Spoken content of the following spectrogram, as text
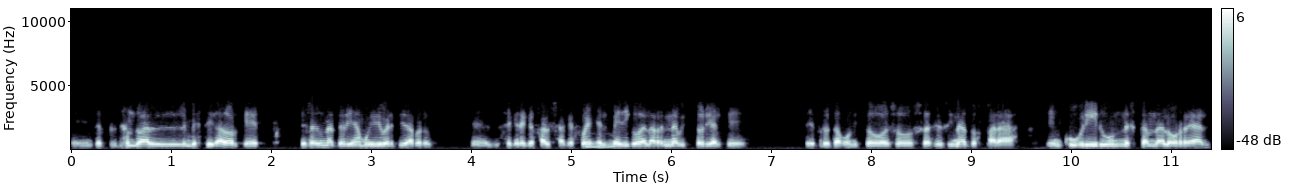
eh, interpretando al investigador, que esa es una teoría muy divertida, pero eh, se cree que es falsa, que fue el médico de la reina Victoria el que eh, protagonizó esos asesinatos para encubrir un escándalo real,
